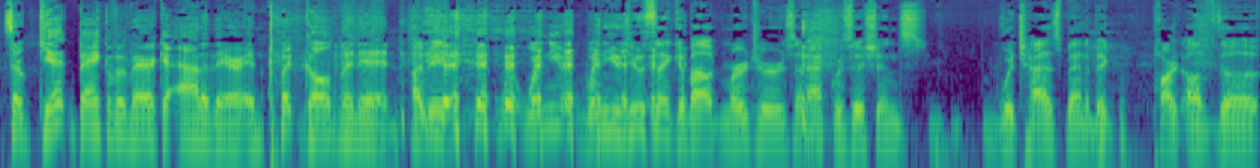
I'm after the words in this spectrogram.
So get Bank of America out of there and put Goldman in. I mean, when you when you do think about mergers and acquisitions, which has been a big part of the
